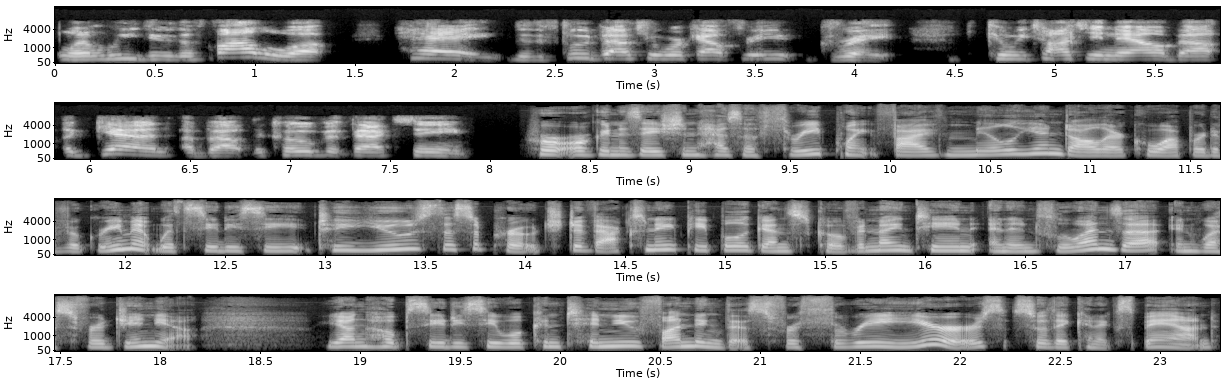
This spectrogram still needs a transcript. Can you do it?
when we do the follow up, hey, did the food voucher work out for you? Great. Can we talk to you now about, again, about the COVID vaccine? Her organization has a $3.5 million cooperative agreement with CDC to use this approach to vaccinate people against COVID 19 and influenza in West Virginia. Young hopes CDC will continue funding this for three years so they can expand.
